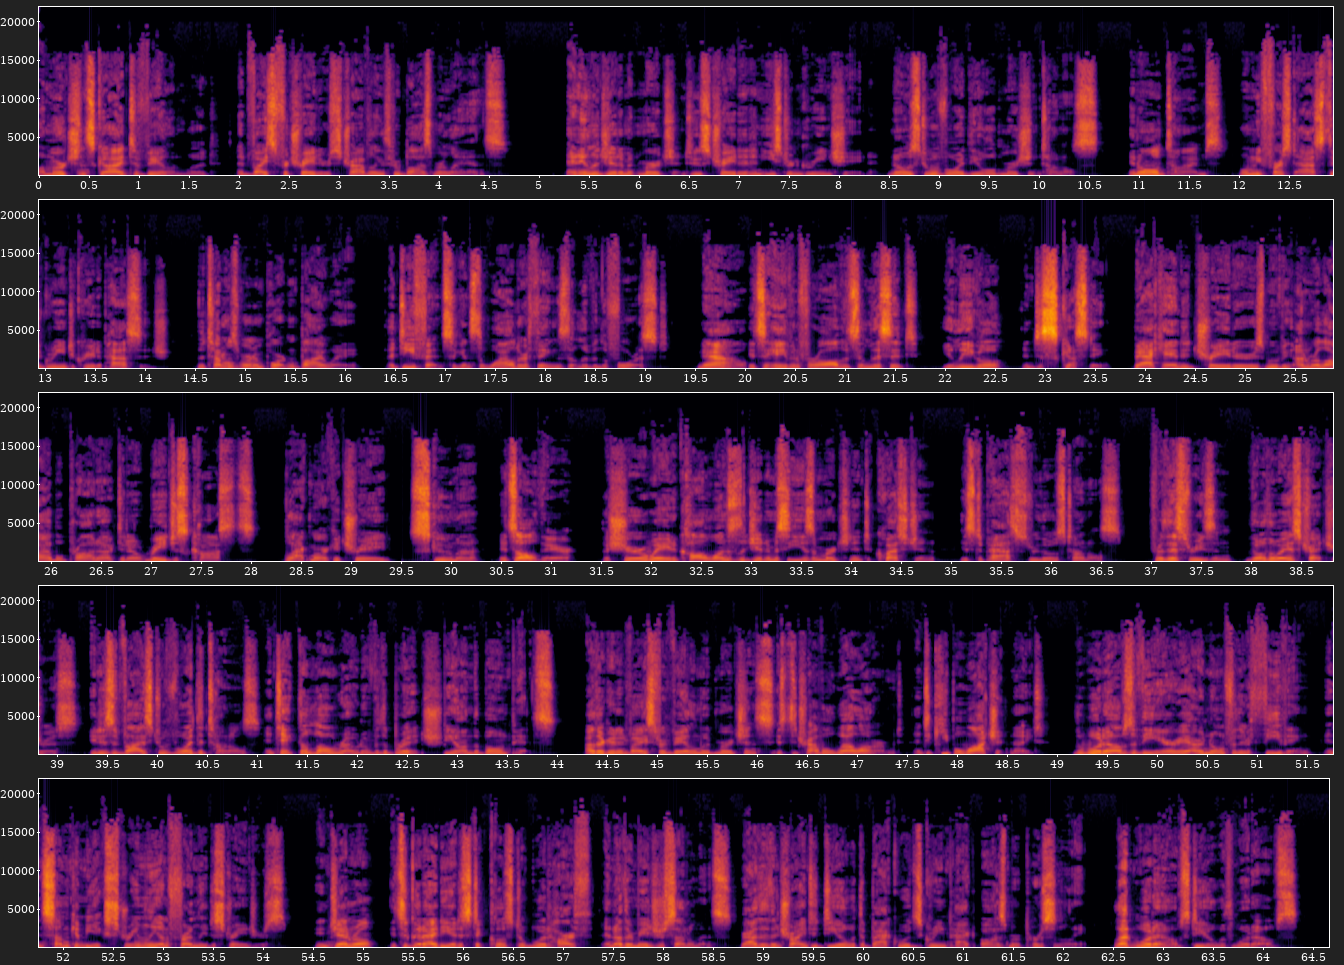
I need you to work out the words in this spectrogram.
A Merchant's Guide to Valenwood Advice for Traders Traveling Through Bosmer Lands. Any legitimate merchant who's traded in eastern Greenshade knows to avoid the old merchant tunnels. In old times, when we first asked the Green to create a passage, the tunnels were an important byway, a defense against the wilder things that live in the forest. Now, it's a haven for all that's illicit, illegal, and disgusting. Backhanded traders moving unreliable product at outrageous costs, black market trade, skooma, it's all there. A sure way to call one's legitimacy as a merchant into question is to pass through those tunnels. For this reason, though the way is treacherous, it is advised to avoid the tunnels and take the low route over the bridge beyond the bone pits. Other good advice for Valenwood merchants is to travel well armed and to keep a watch at night. The wood elves of the area are known for their thieving, and some can be extremely unfriendly to strangers. In general, it's a good idea to stick close to Woodhearth and other major settlements, rather than trying to deal with the backwoods Greenpact Bosmer personally. Let Wood Elves deal with Wood Elves.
